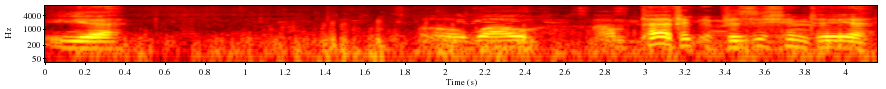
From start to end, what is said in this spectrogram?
Yeah. Oh wow, I'm perfectly positioned here.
